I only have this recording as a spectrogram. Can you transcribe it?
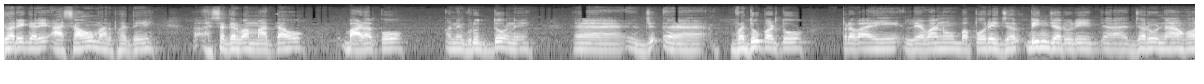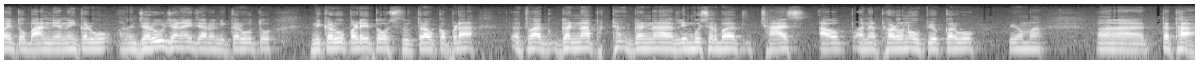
ઘરે ઘરે આશાઓ મારફતે સગર્ભા માતાઓ, બાળકો અને વૃદ્ધોને વધુ પડતું પ્રવાહી લેવાનું બપોરે બિનજરૂરી જરૂર ના હોય તો બહાર નહીં નીકળવું અને જરૂર જણાય જ્યારે નીકળવું તો નીકળવું પડે તો સુતરાઉ કપડાં અથવા ગણના ગણના લીંબુ શરબત, છાશ, આવ અને ફળોનો ઉપયોગ કરવો પીવામાં તથા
